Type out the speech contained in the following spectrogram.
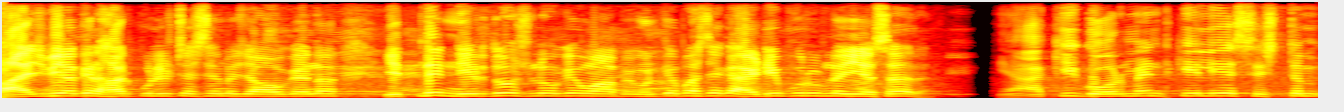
आज भी अगर हर पुलिस स्टेशन में जाओगे ना इतने निर्दोष लोग हैं वहाँ पे उनके पास एक आईडी प्रूफ नहीं है सर यहाँ की गवर्नमेंट के लिए सिस्टम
